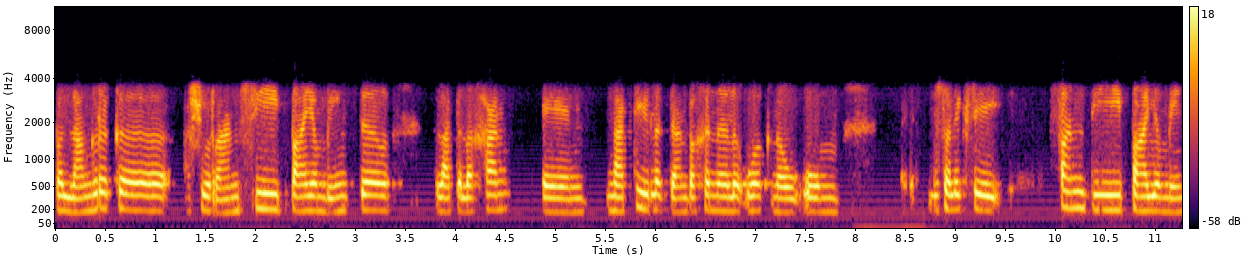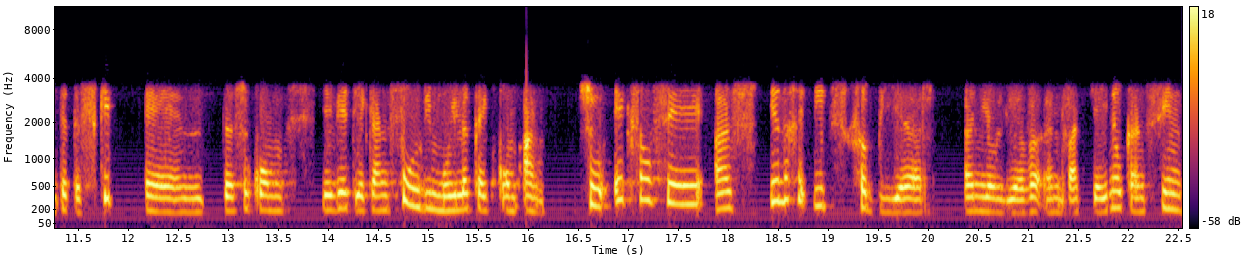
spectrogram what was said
belangrike assuransie paemente laat hulle gaan en natuurlik dan begin hulle ook nou om hoe sal ek sê van die paemente te skip en dis hoekom jy weet jy kan voel die moeilikheid kom aan. So ek sal sê as enige iets gebeur in jou lewe in wat jy nou kan sien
